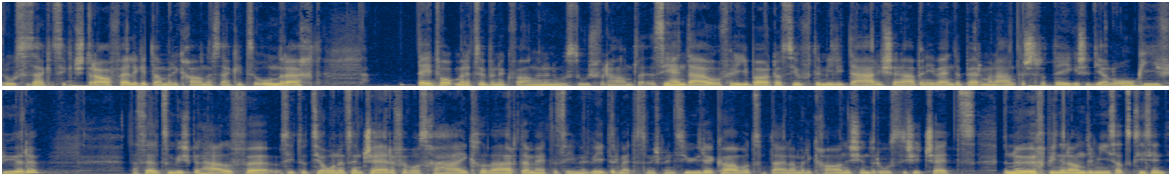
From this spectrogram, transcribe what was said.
Die Russen sagen, sie sind straffällig, die Amerikaner sagen zu Unrecht dort will man jetzt über einen Gefangenenaustausch verhandeln. Sie haben auch vereinbart, dass sie auf der militärischen Ebene einen permanenten strategischen Dialog einführen das soll zum Beispiel helfen, Situationen zu entschärfen, wo es heikel werden kann. Man hat das immer wieder. Man hat das zum Beispiel in Syrien gehabt, wo zum Teil amerikanische und russische Jets näher beieinander im Einsatz waren.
